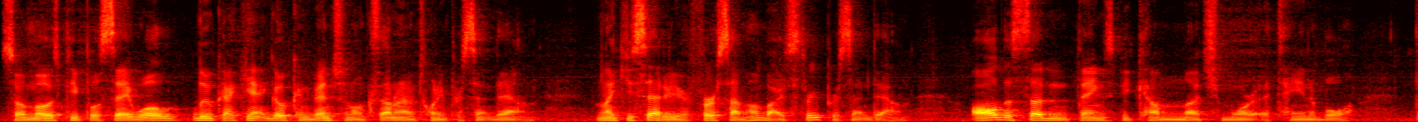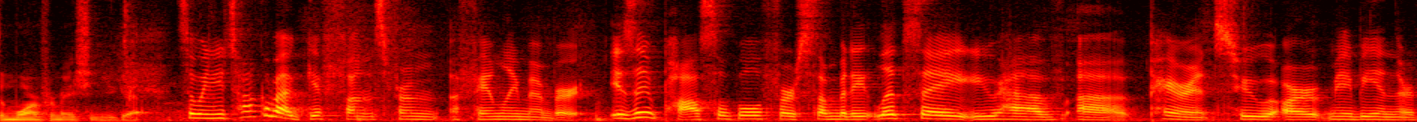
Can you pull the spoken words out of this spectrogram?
So most people say, well, Luke, I can't go conventional because I don't have 20% down. And like you said, if you're a first time home buyer, it's 3% down. All of a sudden, things become much more attainable the more information you get. So when you talk about gift funds from a family member, is it possible for somebody, let's say you have uh, parents who are maybe in their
